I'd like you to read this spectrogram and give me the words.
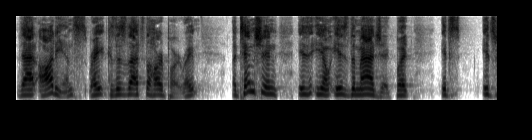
that audience, right? Because that's the hard part, right? Attention is you know is the magic, but it's it's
